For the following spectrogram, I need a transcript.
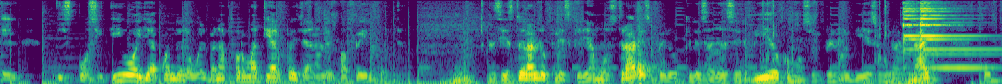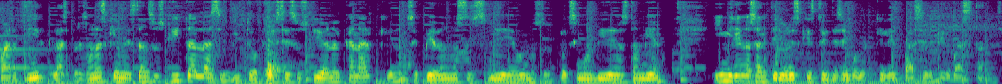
del dispositivo y ya cuando lo vuelvan a formatear pues ya no les va a pedir cuenta así esto era lo que les quería mostrar espero que les haya servido como siempre no olvides un like compartir. Las personas que no están suscritas, las invito a que se suscriban al canal, que no se pierdan nuestros videos, nuestros próximos videos también. Y miren los anteriores que estoy de seguro que les va a servir bastante.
